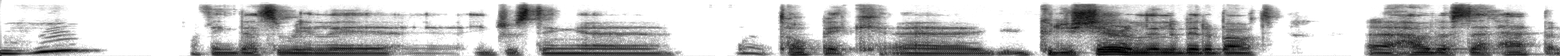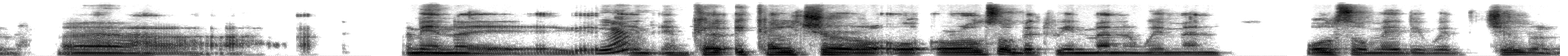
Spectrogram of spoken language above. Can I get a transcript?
Mm-hmm. I think that's a really uh, interesting uh, topic. Uh, could you share a little bit about uh, how does that happen? I mean, yeah. in, in, culture, or, or also between men and women, also maybe with children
